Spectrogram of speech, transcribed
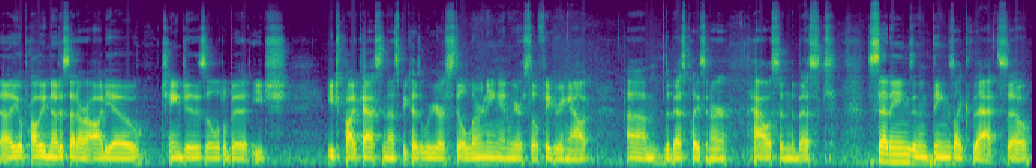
Uh, you'll probably notice that our audio changes a little bit each each podcast, and that's because we are still learning and we are still figuring out um, the best place in our house and the best settings and things like that. So,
